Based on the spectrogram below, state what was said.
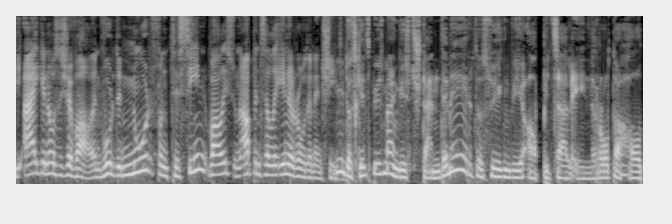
die eidgenössische Wahl wurde nur von Tessin, Wallis und Appenzell Innerrhoden entschieden. Das bei uns manchmal, Stände mehr, dass irgendwie Appenzell Innerrhoden halt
